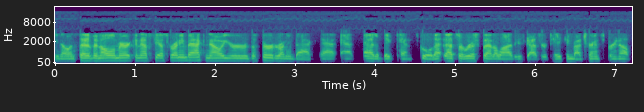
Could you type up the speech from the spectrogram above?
you know, instead of an All American FCS running back, now you're the third running back at, at, at a Big Ten school. That, that's a risk that a lot of these guys are taking by transferring up.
